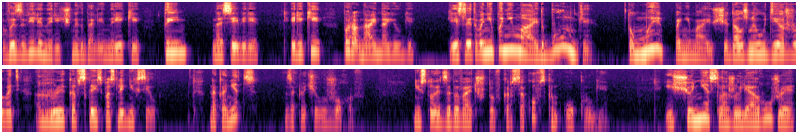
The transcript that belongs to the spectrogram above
в извилины речных долин, реки Тымь на севере и реки Паранай на юге. Если этого не понимает Бунге, то мы, понимающие, должны удерживать Рыковское из последних сил. Наконец, заключил Жохов, не стоит забывать, что в Корсаковском округе еще не сложили оружие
